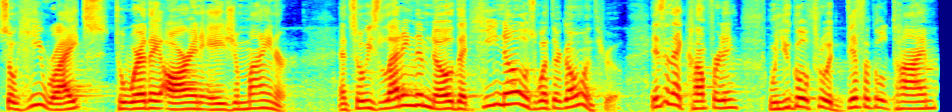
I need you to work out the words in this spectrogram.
So he writes to where they are in Asia Minor. And so he's letting them know that he knows what they're going through. Isn't that comforting when you go through a difficult time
